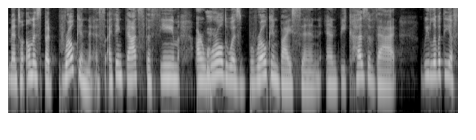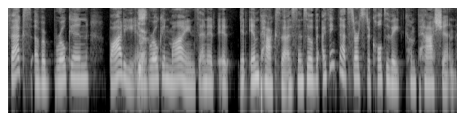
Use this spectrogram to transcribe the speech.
mental illness, but brokenness. I think that's the theme. Our hmm. world was broken by sin. And because of that, we live with the effects of a broken body and yeah. broken minds, and it, it, it impacts us. And so th- I think that starts to cultivate compassion.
